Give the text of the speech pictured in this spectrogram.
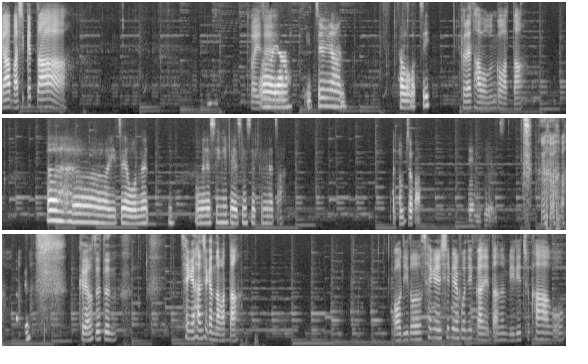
야 맛있겠다. 좋아 이제 어, 야, 이쯤이면 다 먹었지? 그래 다 먹은 것 같다. 아, 이제 오늘, 오늘 생일을 슬슬 끝내자. 아, 깜짝아. 그래 어쨌든 생일 한 시간 남았다. 어디도 생일 10일 후니까 일단은 미리 축하하고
